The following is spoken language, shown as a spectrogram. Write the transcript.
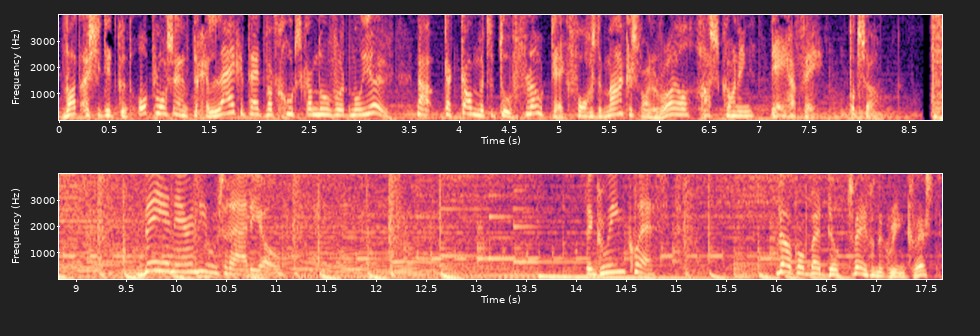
Wat als je dit kunt oplossen en tegelijkertijd wat goeds kan doen voor het milieu? Nou, dat kan met de tool Flowtech volgens de makers van Royal Haskoning DHV. Tot zo. BNR Nieuwsradio. The Green Quest. Welkom bij deel 2 van de Green Quest.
